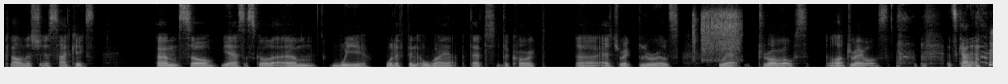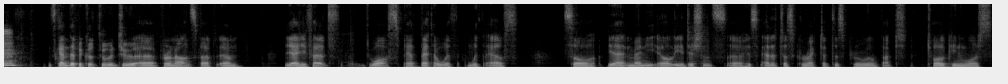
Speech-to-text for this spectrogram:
clownish uh, sidekicks. Um, so yeah, as a scholar, um, we would have been aware that the correct uh, accurate plurals were dwarves or dwarves. it's kind of Hmm. It's kind of difficult to to uh, pronounce, but um, yeah, he felt dwarves paired better with with elves. So yeah, in many early editions, uh, his editors corrected this plural, but Tolkien was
